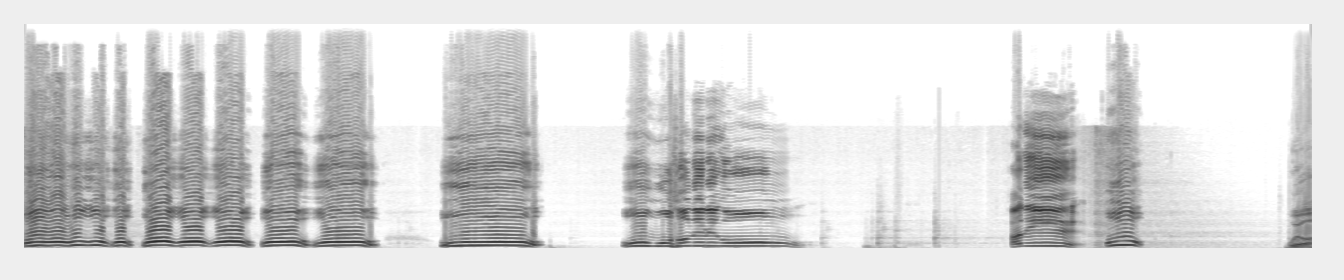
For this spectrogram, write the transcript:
오, 오, 오, 오, 오, 오, 오, 오, 오, 오, 모서 내리고. 아니, 오, 뭐야?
